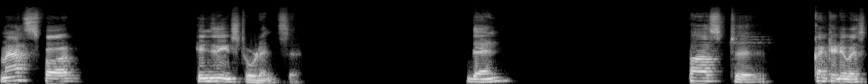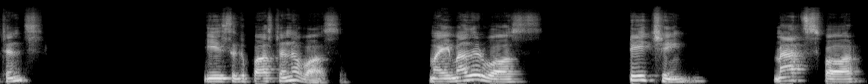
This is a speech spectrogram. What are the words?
maths for engineering students. Then past continuous tense is past and was. My mother was teaching maths for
